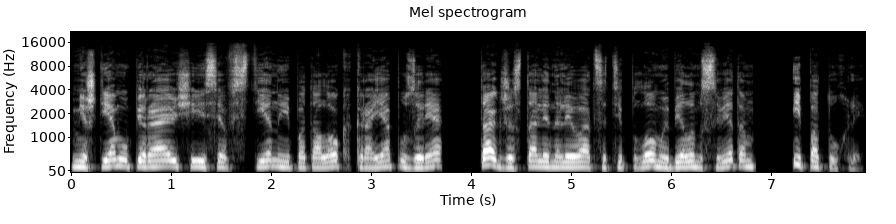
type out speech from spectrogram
Меж тем упирающиеся в стены и потолок края пузыря также стали наливаться теплом и белым светом и потухли.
